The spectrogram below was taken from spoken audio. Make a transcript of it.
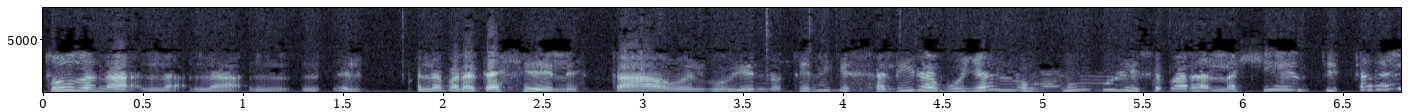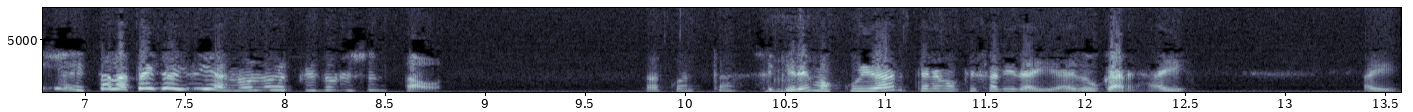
todo el, aparataje del Estado, del gobierno, tiene que salir a apoyar los muros y separar a la gente, y estar ahí, ahí está la pega hoy día, no los escritores sentados. ¿Te das cuenta? Si queremos cuidar, tenemos que salir ahí, a educar, ahí. Ahí,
